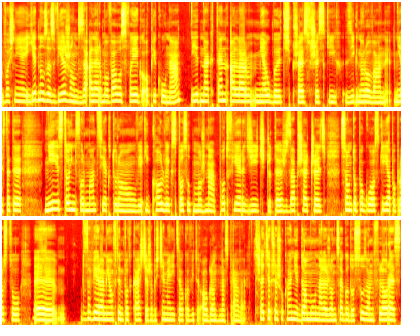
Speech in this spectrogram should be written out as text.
właśnie jedno ze zwierząt zaalarmowało swojego opiekuna, jednak ten alarm miał być przez wszystkich zignorowany. Niestety nie jest to informacja, którą w jakikolwiek sposób można potwierdzić czy też zaprzeczyć. Są to pogłoski, ja po prostu. Yy, zawieram ją w tym podcaście, żebyście mieli całkowity ogląd na sprawę. Trzecie przeszukanie domu należącego do Susan Flores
